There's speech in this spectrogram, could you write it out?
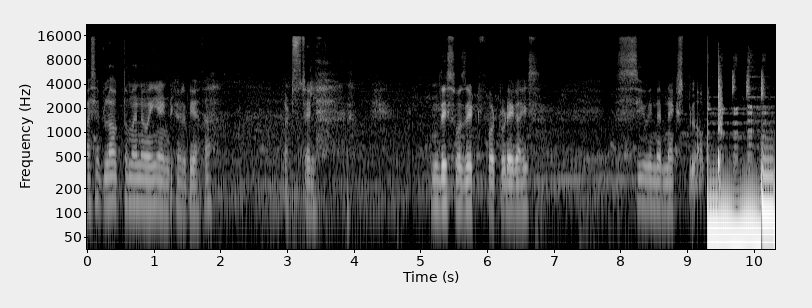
वैसे ब्लॉग तो मैंने वहीं एंड कर दिया था but still this was it for today guys. See you in the next vlog.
